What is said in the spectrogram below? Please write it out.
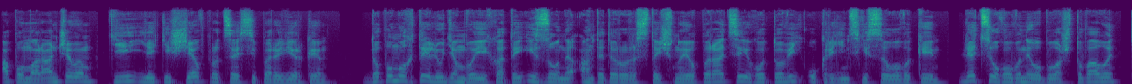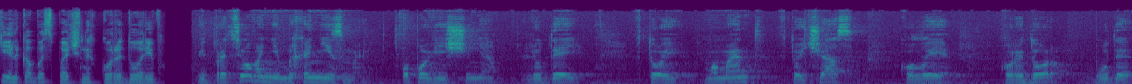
а помаранчевим ті, які ще в процесі перевірки. Допомогти людям виїхати із зони антитерористичної операції готові й українські силовики. Для цього вони облаштували кілька безпечних коридорів. Відпрацьовані механізми оповіщення людей в той момент, в той час, коли коридор буде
